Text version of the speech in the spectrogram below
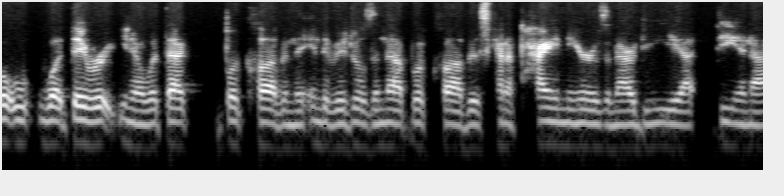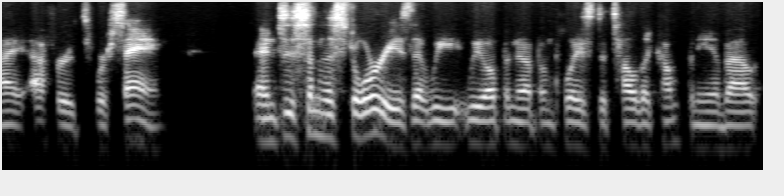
what what they were you know what that book club and the individuals in that book club as kind of pioneers in our d&i efforts were saying. And to some of the stories that we we opened up employees to tell the company about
